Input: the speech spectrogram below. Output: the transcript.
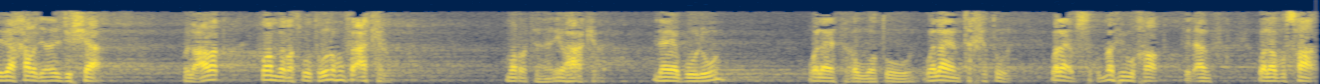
إذا خرج الجشاء والعرق ضمرت بطونهم فأكلوا. مرة ثانية وهكذا. لا يبولون ولا يتغوطون ولا يمتخطون ولا يبصقون ما في مخاط في الأنف ولا بصاق.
